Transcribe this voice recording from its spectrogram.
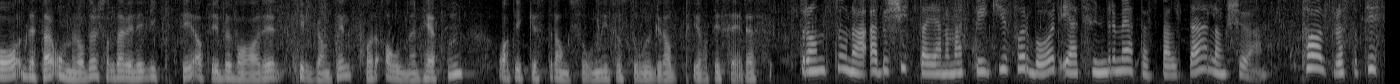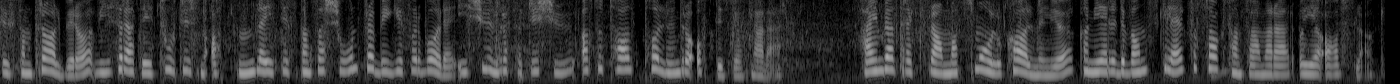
Og dette er områder som det er veldig viktig at vi bevarer tilgang til for allmennheten, og at ikke strandsonen i så stor grad privatiseres. Strandsona er beskytta gjennom et byggeforbud i et 100-metersbelte langs sjøen. Tall fra Statistisk sentralbyrå viser at det i 2018 ble gitt dispensasjon fra byggeforbudet i 747 av totalt 1280 søknader. Heimdal trekker fram at små lokalmiljø kan gjøre det vanskelig for sakshandsamere å gi avslag.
